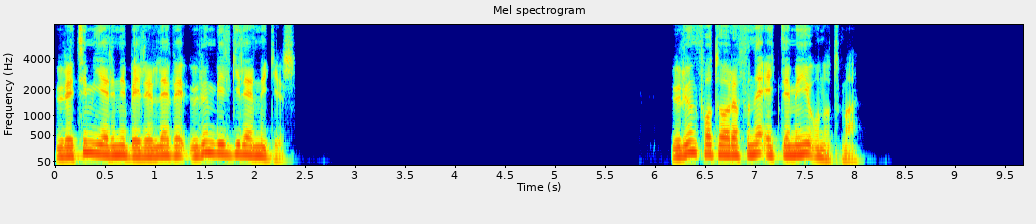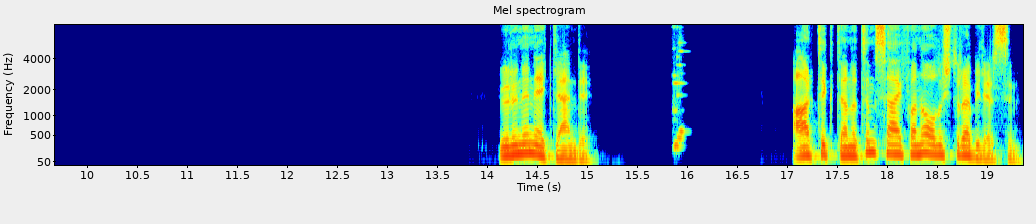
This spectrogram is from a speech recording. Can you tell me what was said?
üretim yerini belirle ve ürün bilgilerini gir. Ürün fotoğrafını eklemeyi unutma. Ürünün eklendi. Artık tanıtım sayfanı oluşturabilirsin.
